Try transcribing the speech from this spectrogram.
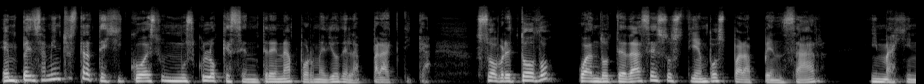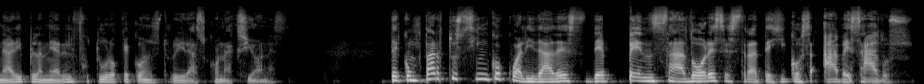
En pensamiento estratégico es un músculo que se entrena por medio de la práctica, sobre todo cuando te das esos tiempos para pensar, imaginar y planear el futuro que construirás con acciones. Te comparto cinco cualidades de pensadores estratégicos avesados.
